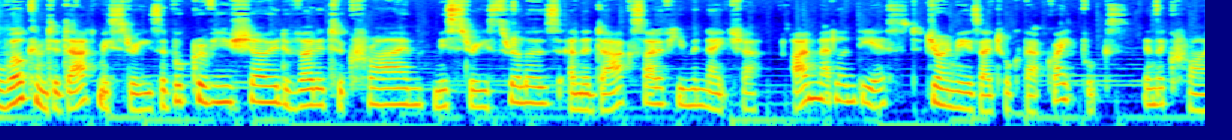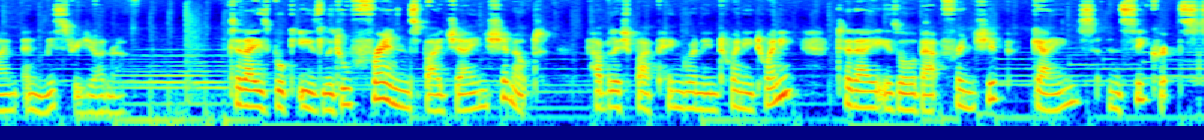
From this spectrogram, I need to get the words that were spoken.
Welcome to Dark Mysteries, a book review show devoted to crime, mysteries, thrillers, and the dark side of human nature. I'm Madeline Diest. Join me as I talk about great books in the crime and mystery genre. Today's book is Little Friends by Jane Shemilt. Published by Penguin in 2020, today is all about friendship, games, and secrets.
